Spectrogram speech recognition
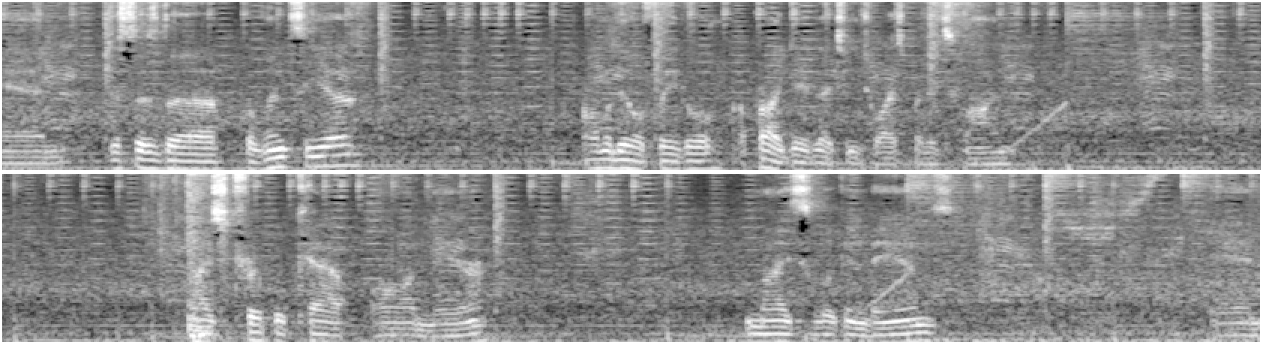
And this is the Plasencia Alma del Fuego. I probably gave that to you twice, but it's fine. Nice triple cap on there. Nice looking bands. And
